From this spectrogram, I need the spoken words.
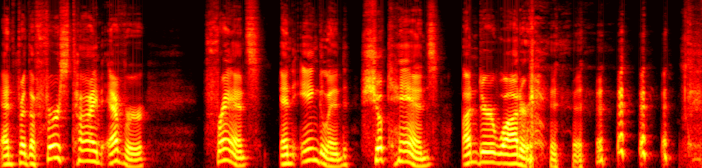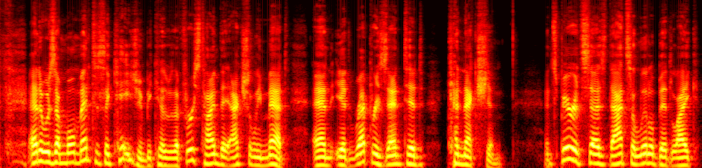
And for the first time ever, France and England shook hands underwater. and it was a momentous occasion because it was the first time they actually met and it represented connection. And Spirit says that's a little bit like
